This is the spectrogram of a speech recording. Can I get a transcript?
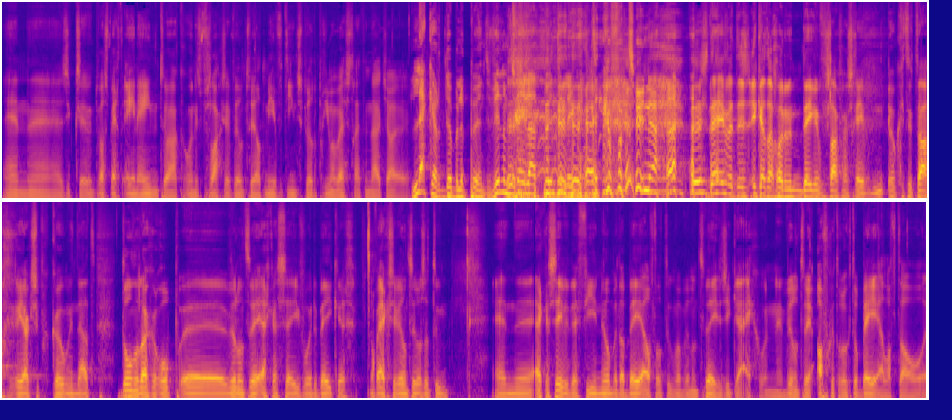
En eh, dus ik, zei- het was, werd 1-1. Toen had ik gewoon in het verslag gezegd, Willem 2 had meer verdiend. Speelde prima wedstrijd. Inderdaad, ja, eh, Lekker dubbele punt. Willem 2 laat punten liggen tegen Fortuna. dus nee, maar dus ik had daar gewoon een ding verslag van geschreven. Ook totaal geen reactie op gekomen inderdaad. Donderdag erop eh Willem 2 RKC voor de beker. Of RKC Willem 2 was dat toen. En eh, RKC weer 4-0 met dat B-elftal toen van Willem 2. Dus ik ja, echt gewoon Willem 2 afgedroogd op B-elftal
